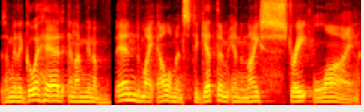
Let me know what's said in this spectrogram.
is I'm going to go ahead and I'm going to bend my elements to get them in a nice straight line.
